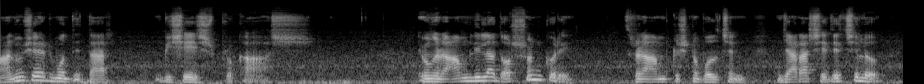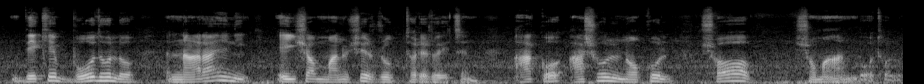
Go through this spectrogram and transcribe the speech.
মানুষের মধ্যে তার বিশেষ প্রকাশ। এবং রামলীলা দর্শন করে শ্রীরামকৃষ্ণ বলছেন, যারা সেজেছিল, দেখে বোধ হলো নারায়ণই এই সব মানুষের রূপ ধরে রয়েছেন। আকো, আসল, নকল সব সমান বোধ হলো।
